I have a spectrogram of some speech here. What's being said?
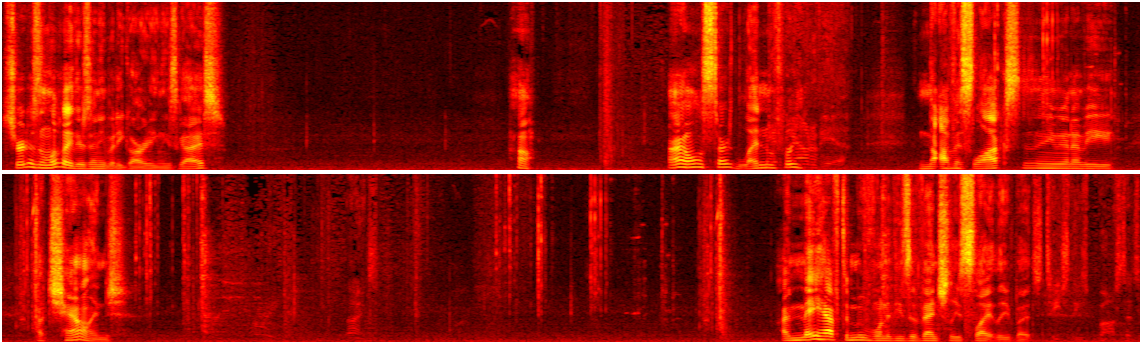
Sure doesn't look like there's anybody guarding these guys. Huh. Alright, well, start letting them free. me out of here. Novice locks isn't even gonna be a challenge. Thanks. I may have to move one of these eventually slightly, but teach these bastards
